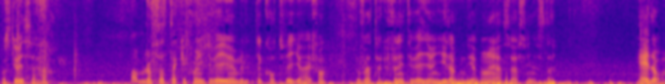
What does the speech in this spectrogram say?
Vad ska vi visa här? Ja, men då får jag tacka för en intervju, en liten kort video härifrån. Då får jag tacka för intervjun. Gilla och kommentera här så jag syns där. Hej då.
